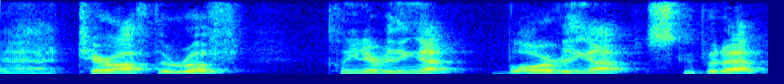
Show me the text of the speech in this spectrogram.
uh, tear off the roof clean everything up blow everything up scoop it up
